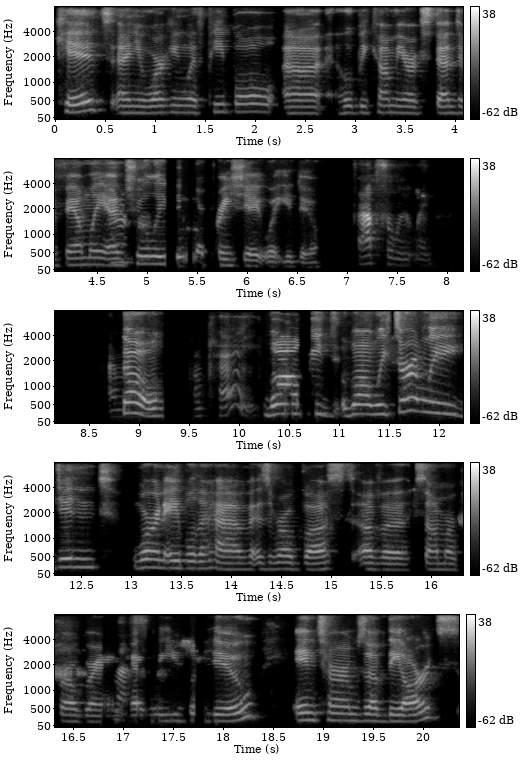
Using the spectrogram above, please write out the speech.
kids and you're working with people uh, who become your extended family and mm-hmm. truly do appreciate what you do absolutely I'm so okay while we while we certainly didn't weren't able to have as robust of a summer program yes. as we usually do in terms of the arts.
